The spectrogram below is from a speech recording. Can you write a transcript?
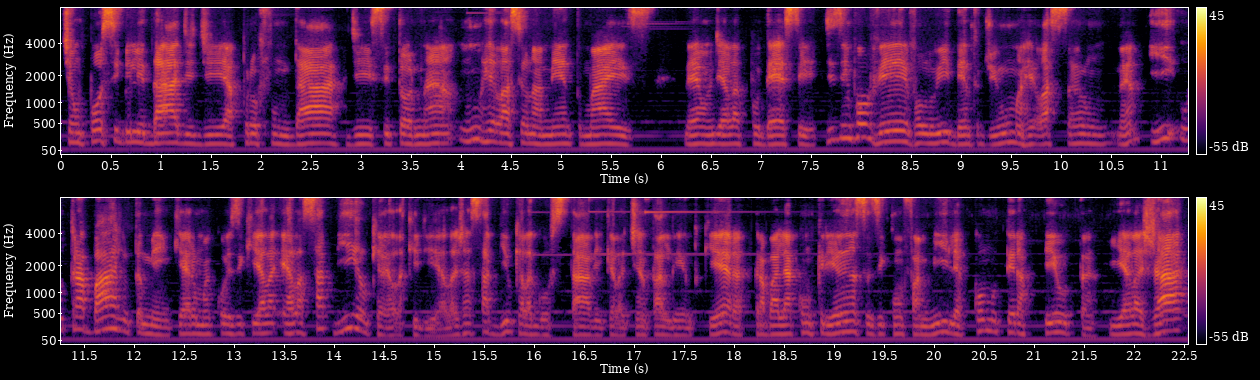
tinham possibilidade de aprofundar, de se tornar um relacionamento mais né, onde ela pudesse desenvolver, evoluir dentro de uma relação, né? E o trabalho também, que era uma coisa que ela, ela sabia o que ela queria, ela já sabia o que ela gostava e que ela tinha talento, que era trabalhar com crianças e com família como terapeuta, e ela já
